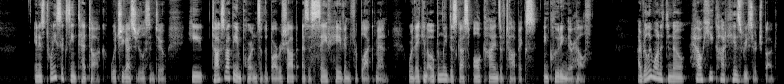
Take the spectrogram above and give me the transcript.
In his 2016 TED Talk, which you guys should listen to, he talks about the importance of the barbershop as a safe haven for black men, where they can openly discuss all kinds of topics, including their health. I really wanted to know how he caught his research bug,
